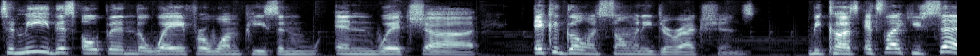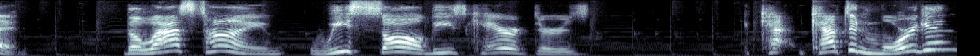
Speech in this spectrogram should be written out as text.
to me this opened the way for One Piece in in which uh it could go in so many directions because it's like you said the last time we saw these characters Ca- Captain Morgan,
